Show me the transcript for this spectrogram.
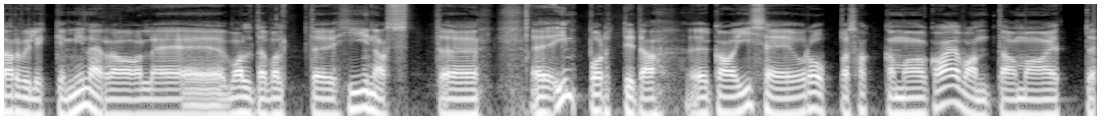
tarvilikke mineraale valdavalt äh, Hiinast äh, importida, ka ise Euroopas hakkama kaevandama, et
